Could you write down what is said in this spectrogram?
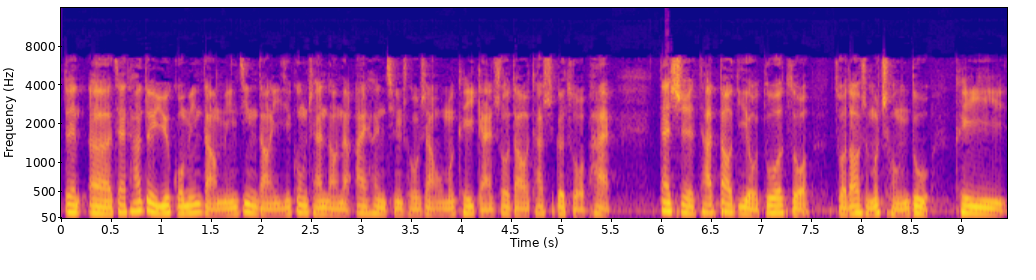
对，呃，在他对于国民党、民进党以及共产党的爱恨情仇上，我们可以感受到他是个左派。但是他到底有多左？左到什么程度？可以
